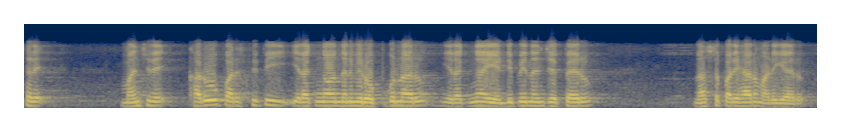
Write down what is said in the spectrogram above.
సరే మంచిదే. కరువు పరిస్థితి ఈ రకంగా ఉందని మీరు ఒప్పుకున్నారు. ఈ రకంగా ఎండిపోయిందని చెప్పారు. నష్టపరిహారం అడిగారు.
